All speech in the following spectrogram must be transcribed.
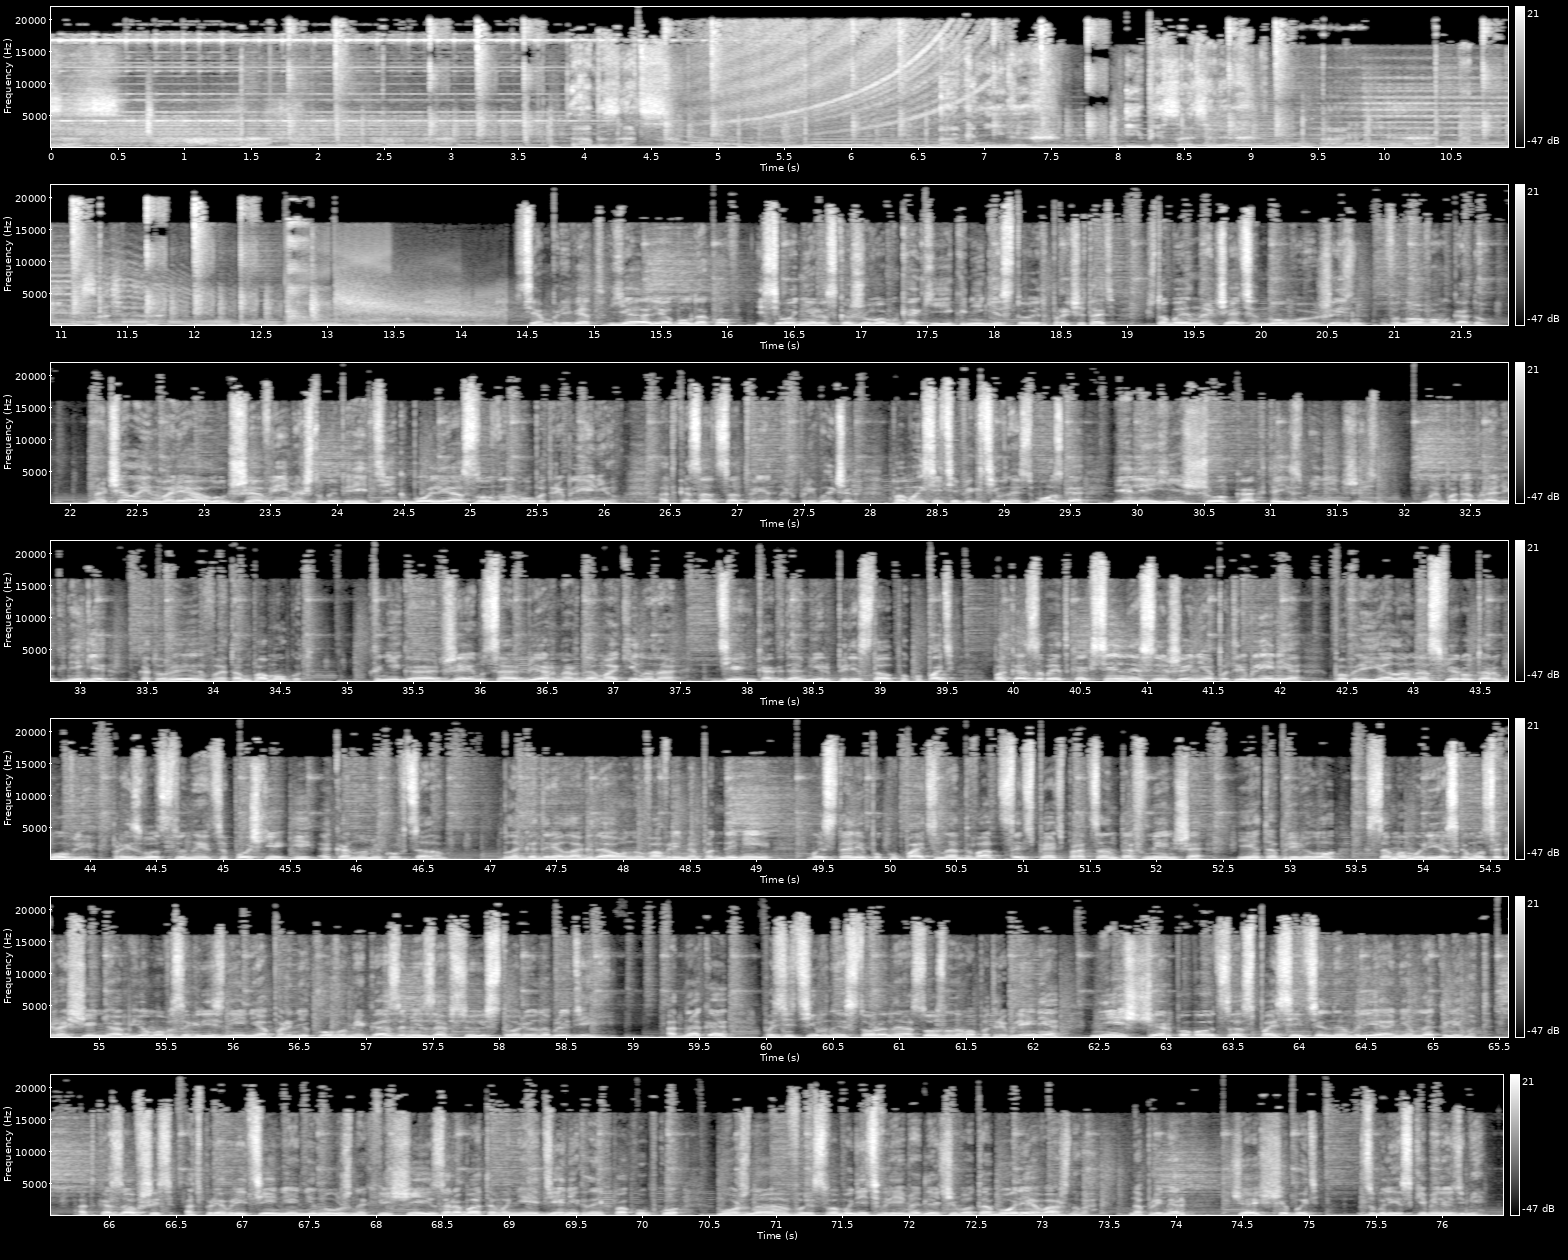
Абзац. Абзац. О книгах и писателях. О книгах и писателях. Всем привет, я Олег Булдаков, и сегодня я расскажу вам, какие книги стоит прочитать, чтобы начать новую жизнь в новом году. Начало января – лучшее время, чтобы перейти к более осознанному потреблению, отказаться от вредных привычек, повысить эффективность мозга или еще как-то изменить жизнь. Мы подобрали книги, которые в этом помогут. Книга Джеймса Бернарда Маккинона «День, когда мир перестал покупать» показывает, как сильное снижение потребления повлияло на сферу торговли, производственные цепочки и экономику в целом. Благодаря локдауну во время пандемии мы стали покупать на 25% меньше, и это привело к самому резкому сокращению объемов загрязнения парниковыми газами за всю историю наблюдений. Однако позитивные стороны осознанного потребления не исчерпываются спасительным влиянием на климат. Отказавшись от приобретения ненужных вещей и зарабатывания денег на их покупку, можно высвободить время для чего-то более важного. Например, чаще быть с близкими людьми.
